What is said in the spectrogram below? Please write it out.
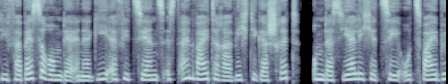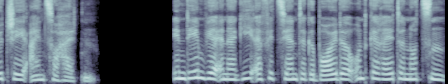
Die Verbesserung der Energieeffizienz ist ein weiterer wichtiger Schritt, um das jährliche CO2-Budget einzuhalten. Indem wir energieeffiziente Gebäude und Geräte nutzen,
